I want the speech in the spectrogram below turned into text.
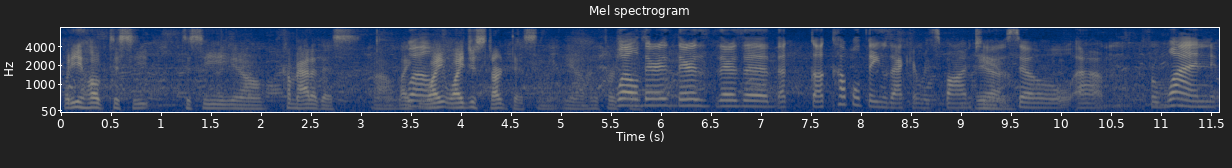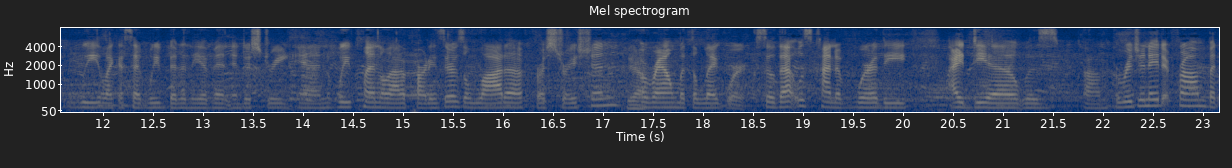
what do you hope to see to see you know come out of this? Uh, like Well- why why just start this? In, you know, the first Well, place? there, there's there's a, a, a couple things I can respond to. Yeah. So, um, for one, we like I said, we've been in the event industry and we plan a lot of parties. There's a lot of frustration Yeah. around with the legwork. So that was kind of where the idea was um, originated from. But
